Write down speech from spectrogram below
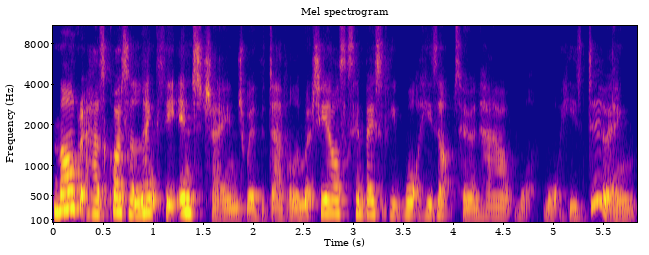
Margaret has quite a lengthy interchange with the devil in which she asks him basically what he's up to and how what, what he's doing.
